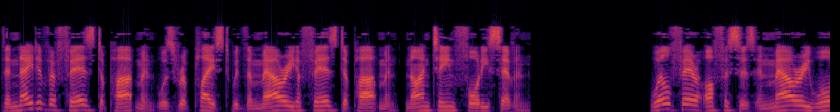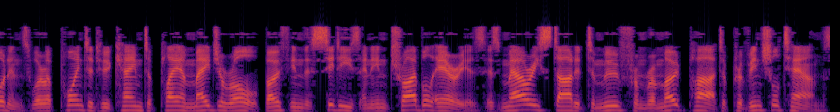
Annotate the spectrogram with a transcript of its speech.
The Native Affairs Department was replaced with the Maori Affairs Department 1947. Welfare officers and Maori wardens were appointed who came to play a major role both in the cities and in tribal areas as Maori started to move from remote pa to provincial towns.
